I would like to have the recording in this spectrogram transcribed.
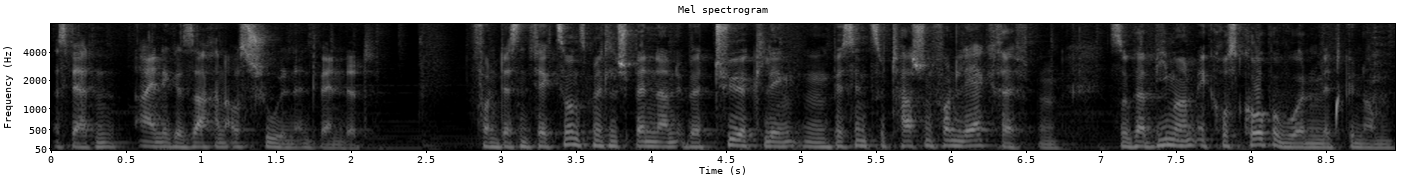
Es werden einige Sachen aus Schulen entwendet. Von Desinfektionsmittelspendern über Türklinken bis hin zu Taschen von Lehrkräften. Sogar Beamer und Mikroskope wurden mitgenommen.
